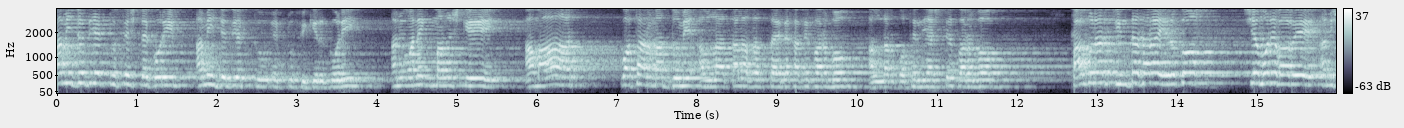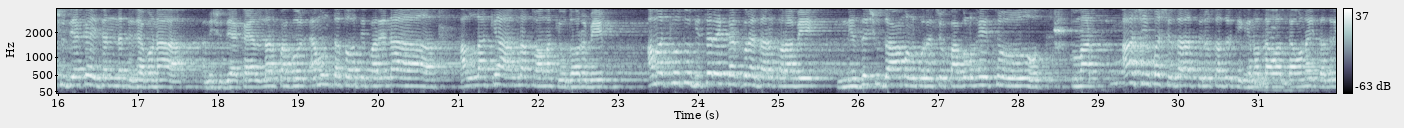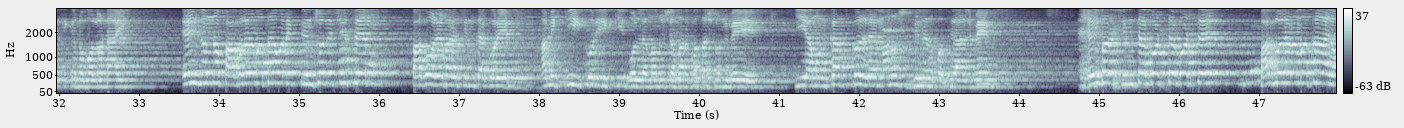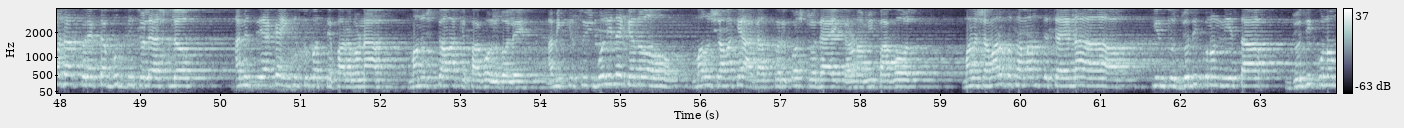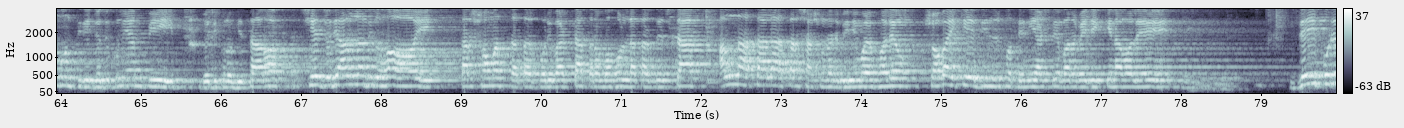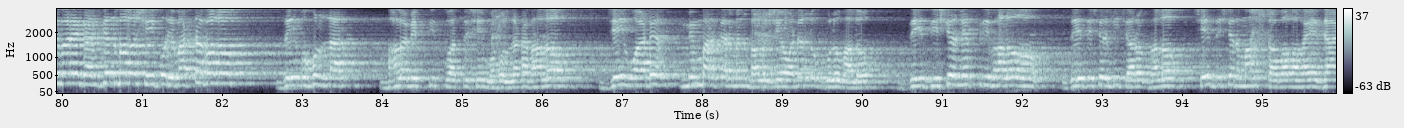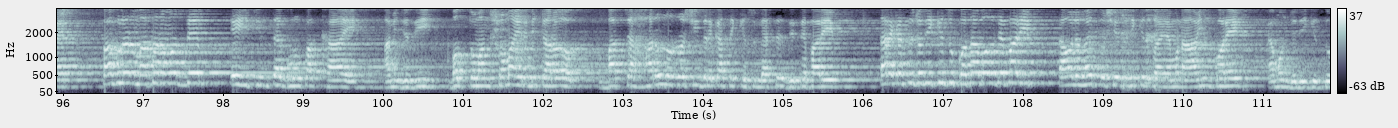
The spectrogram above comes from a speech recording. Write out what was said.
আমি যদি একটু চেষ্টা করি, আমি যদি একটু একটু ফিকির করি, আমি অনেক মানুষকে আমার কথার মাধ্যমে আল্লাহ তালার রাস্তায় দেখাতে পারব, আল্লাহর পথে নিয়ে আসতে পারব। পাগলের চিন্তাধারা এরকম সে মনে ভাবে, আমি শুধু একাই জান্নাতে যাব না, আমি শুধু একাই আল্লাহর পাগল, এমনটা তো হতে পারে না। আল্লাহকে আল্লাহ তো আমাকেও ধরবে, আমাকেও তো বিচারে কাট করে দাঁড় করাবে। নিজে শুধু আমল করেছ, পাগল হয়েছো। তোমার আশেপাশে যারা ছিল, তাদেরকে কেন দাওয়াত দাও নাই, তাদেরকে কেন বলো নাই? এই জন্য পাগলের মাথায় অনেক টেনশন এসেছে। পাগল এবারে চিন্তা করে, আমি কি করি, কি বললে মানুষ আমার কথা শুনবে? কি এমন কাজ করলে মানুষ দিনের পথে আসবে? এইবার চিন্তা করতে করতে পাগলের মাথায় হঠাৎ করে একটা বুদ্ধি চলে আসলো। আমি তো একাই কিছু করতে পারব না। মানুষ তো আমাকে পাগল বলে। আমি কিছুই বলি না কেন? মানুষ আমাকে আঘাত করে, কষ্ট দেয়, কারণ আমি পাগল। মানুষ আমার কথা মানতে চায় না। কিন্তু যদি কোনো নেতা, যদি কোনো মন্ত্রী, যদি কোনো এমপি, যদি কোনো বিচারক, সে যদি আল্লাহ হয় তার সমাজটা, তার পরিবারটা, তার মহল্লা, তার দেশটা, আল্লাহ তালা তার শাসনের বিনিময় হলেও সবাইকে দিনের পথে নিয়ে আসতে পারবে, ঠিক কিনা বলে? যেই পরিবারের গার্জিয়ান ভালো সেই পরিবারটা ভালো যেই মহল্লার ভালো ব্যক্তিত্ব আছে, সেই মহল্লাটা ভালো, যেই ওয়ার্ডের মেম্বার চেয়ারম্যান ভালো, সেই ওয়ার্ডের লোকগুলো ভালো, যেই দেশের নেত্রী ভালো, যেই দেশের বিচারক ভালো, সেই দেশের মানুষটাও ভালো হয়ে যায়। পাগলের মাথার মধ্যে এই চিন্তা ঘুরপাক খায়। আমি যদি বর্তমান সময়ের বিচারক বাচ্চা হারুনুর রশিদের কাছে কিছু মেসেজ দিতে পারি, তার কাছে যদি কিছু কথা বলতে পারি, তাহলে হয়তো সে যদি কিছু এমন আইন করে, এমন যদি কিছু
